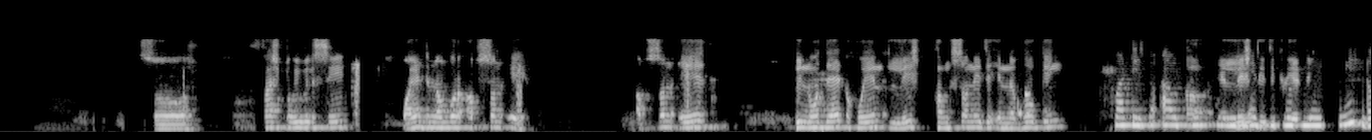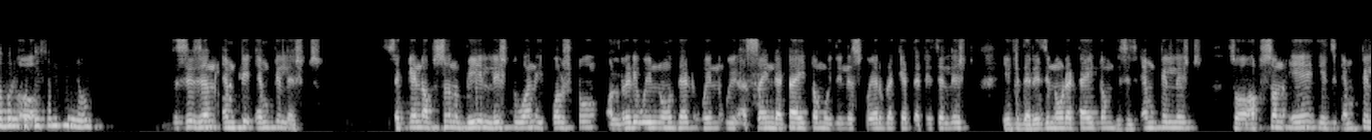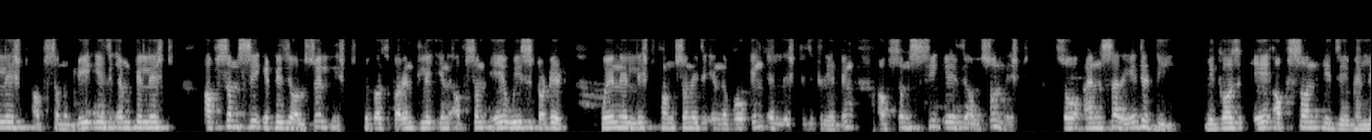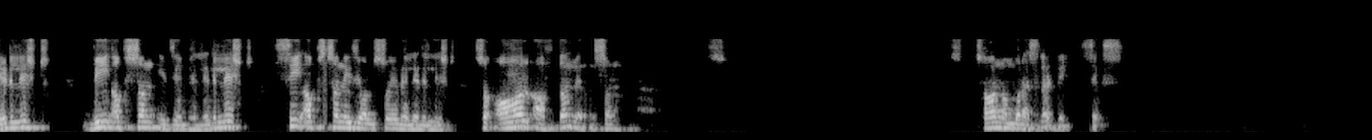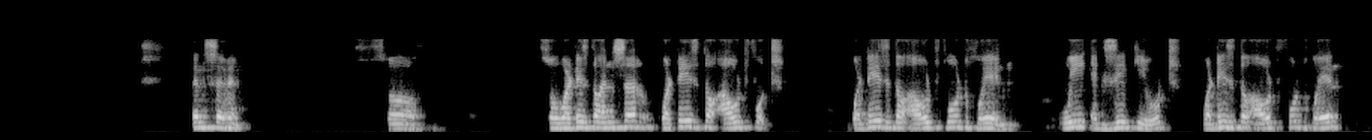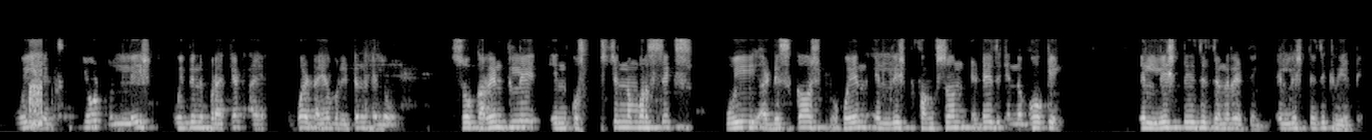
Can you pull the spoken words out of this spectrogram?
So first we will see point number option A. Option A, we know that when list function is invoking, What is the output? Uh, a list is created. double So- quotation below. this is an empty empty list. Second option B, list one equals to already we know that when we assign data item within a square bracket, that is a list. If there is no data item, this is empty list. So option A is empty list. Option B is empty list. Option C, it is also a list because currently in option A we studied when a list function is invoking a list is creating. Option c is also list. So answer is d. Because a option is a valid list b option is a valid list c option is also a valid list. So all of them answer So number आसला डे six. Then seven. So so what is the answer? What is the output? What is the output when we execute? What is the output when we execute list within bracket? I what I have written hello. So currently in question number six, we uh, discussed when a list function it is invoking, a list is generating, a list is creating.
